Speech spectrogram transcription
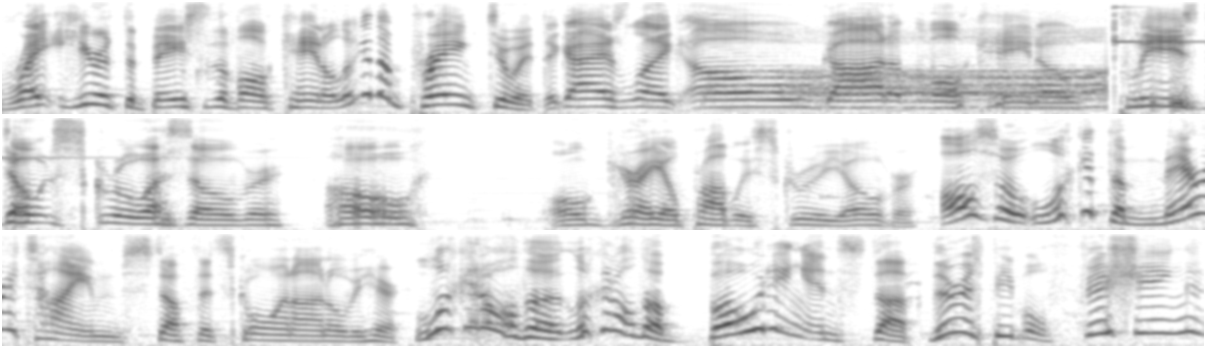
Right here at the base of the volcano. Look at them praying to it. The guy's like, oh, God of the volcano, please don't screw us over. Oh, Old Gray will probably screw you over. Also, look at the maritime stuff that's going on over here. Look at all the look at all the boating and stuff. There is people fishing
